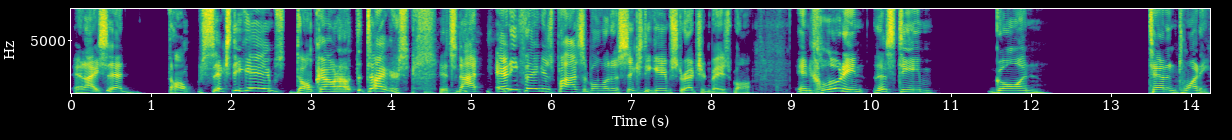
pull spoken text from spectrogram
and I said, "Don't 60 games. Don't count out the Tigers. It's not anything is possible in a 60 game stretch in baseball, including this team going 10 and 20."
